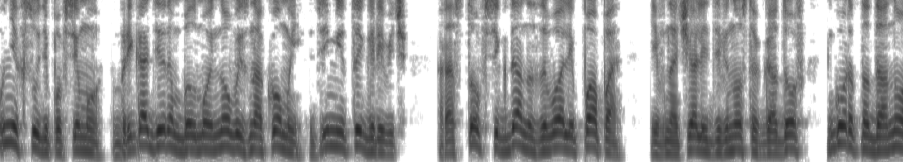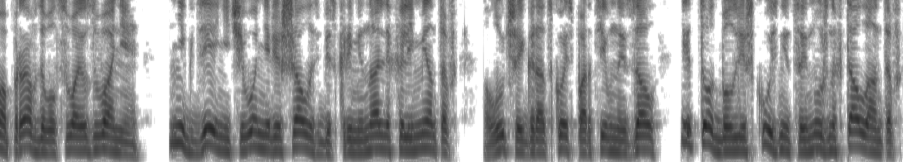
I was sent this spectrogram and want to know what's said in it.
У них, судя по всему, бригадиром был мой новый знакомый Демид Игоревич. Ростов всегда называли «папа», и в начале 90-х годов город-на-Дону оправдывал свое звание. Нигде и ничего не решалось без криминальных элементов, лучший городской спортивный зал, и тот был лишь кузницей нужных талантов.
